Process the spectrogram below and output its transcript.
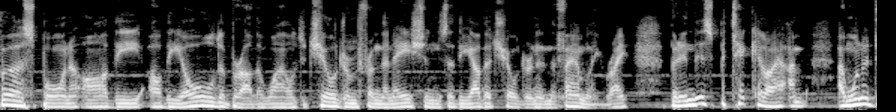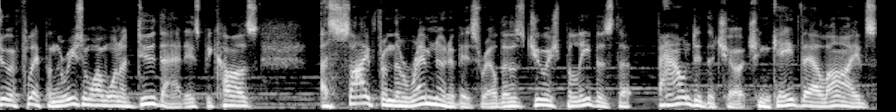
firstborn are the are the older brother, while the children from the nations are the other children in the family, right? But in this particular, I'm I want to do a flip, and the reason why I want to do that is because aside from the remnant of Israel, those Jewish believers that founded the church and gave their lives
